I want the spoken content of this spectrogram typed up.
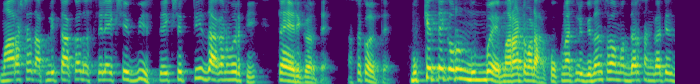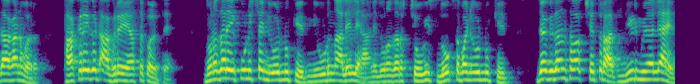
महाराष्ट्रात आपली ताकद असलेल्या एकशे वीस ते एकशे तीस जागांवरती तयारी करते असं कळतंय. मुख्यत्वे करून मुंबई मराठवाडा कोकणातील विधानसभा मतदारसंघातील जागांवर ठाकरे गट आग्रही आहे असं कळतंय. दोन हजार एकोणीसच्या निवडणुकीत निवडून आलेल्या आणि दोन हजार चोवीस लोकसभा निवडणुकीत ज्या विधानसभा क्षेत्रात लीड मिळाल्या आहेत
